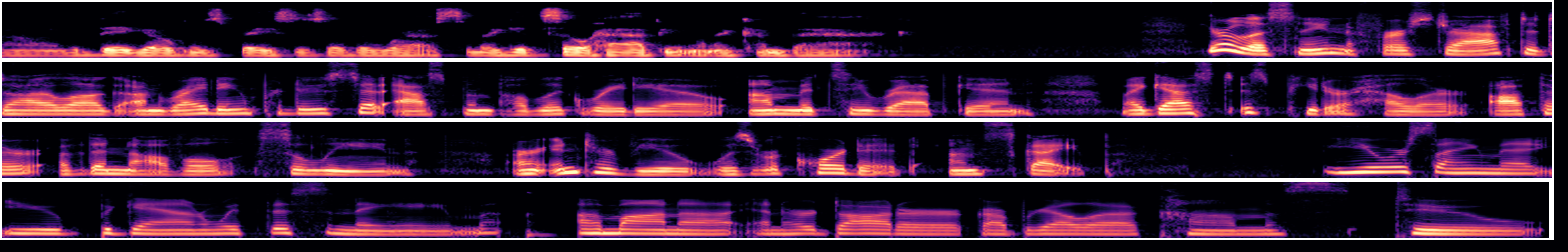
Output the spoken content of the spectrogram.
uh, the big open spaces of the West. And I get so happy when I come back. You're listening to First Draft, a dialogue on writing produced at Aspen Public Radio. I'm Mitzi Rapkin. My guest is Peter Heller, author of the novel Celine. Our interview was recorded on Skype. You were saying that you began with this name. Amana and her daughter, Gabriella, comes to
